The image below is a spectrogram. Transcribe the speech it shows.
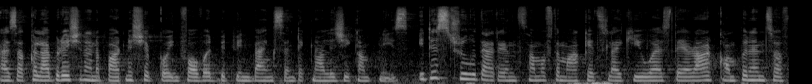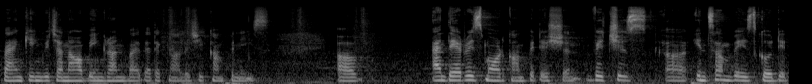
as a collaboration and a partnership going forward between banks and technology companies. It is true that in some of the markets like US, there are components of banking which are now being run by the technology companies. Uh, and there is more competition, which is uh, in some ways good, it,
